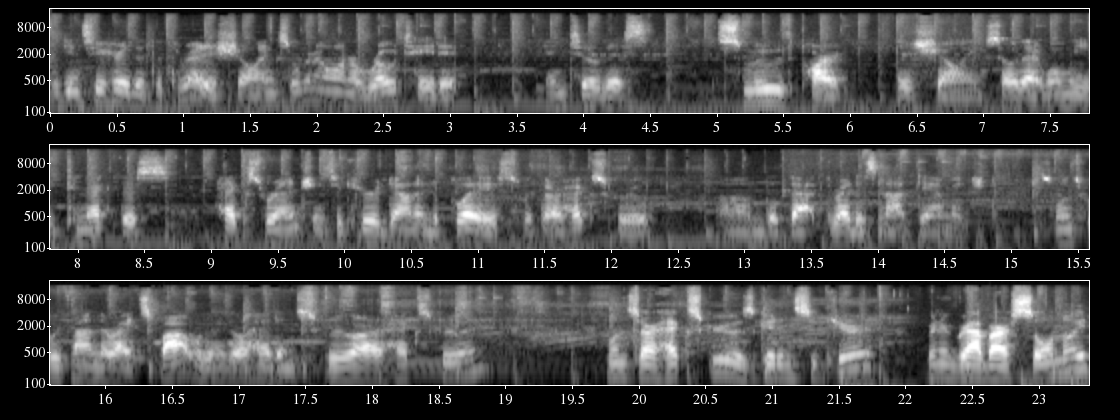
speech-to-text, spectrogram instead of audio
We can see here that the thread is showing, so we're going to want to rotate it until this smooth part is showing so that when we connect this hex wrench and secure it down into place with our hex screw, um, that that thread is not damaged. So once we find the right spot, we're going to go ahead and screw our hex screw in. Once our hex screw is good and secure, we're going to grab our solenoid.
